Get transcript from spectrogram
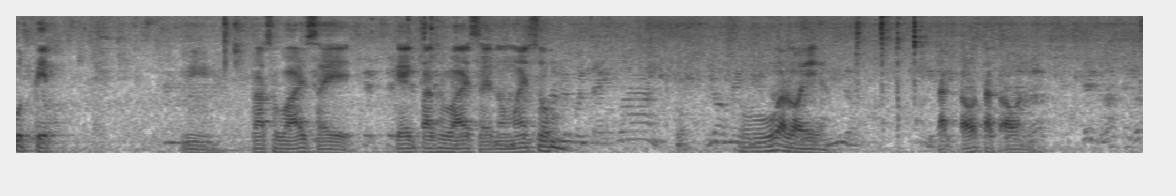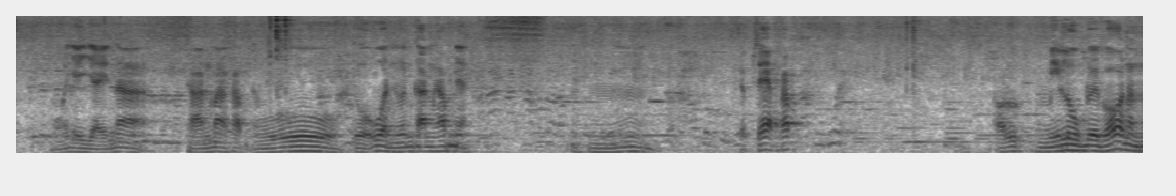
ขุดเป็ดนี่ปลาสวายใส่แกงปลาสวายใส่หน่อไม้ส้มโอ้อร่อย ตักเอาตักเอาหัวใหญ่ๆหน้า ฉานมากครับ โอ้ตัวอ้วนเหมือนกันครับเนี่ยแซ่บๆครับ เอามีลูกด้วยเพราะนั่น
